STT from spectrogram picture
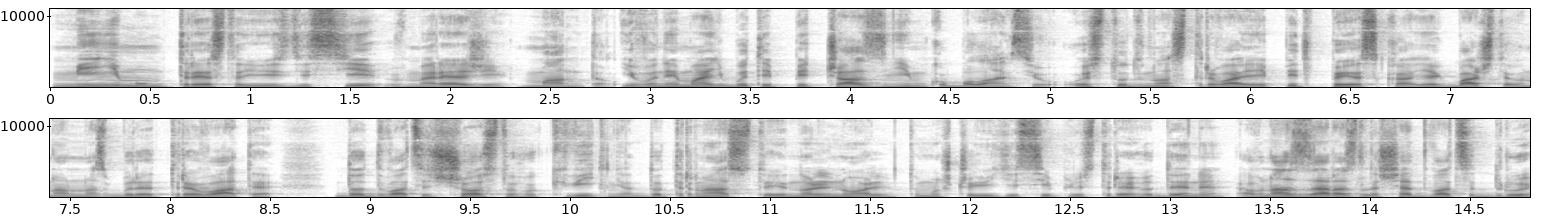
Мінімум 300 USDC в мережі Mantle. І вони мають бути під час знімку балансів. Ось тут в нас триває підписка. Як бачите, вона в нас буде тривати до 26 квітня до 13.00, тому що UTC плюс 3 години. А в нас зараз лише 22,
